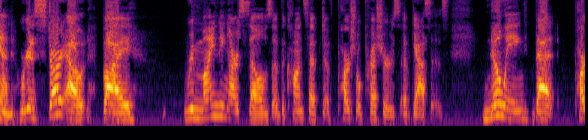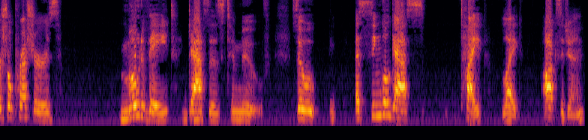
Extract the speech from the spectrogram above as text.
And we're going to start out by reminding ourselves of the concept of partial pressures of gases, knowing that partial pressures motivate gases to move. So a single gas type, like oxygen,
